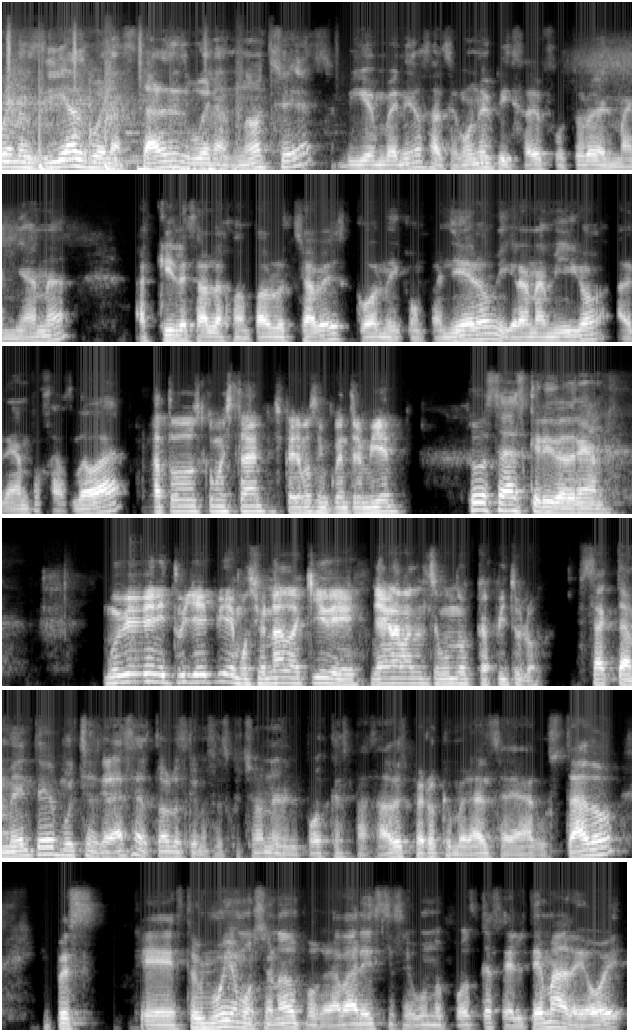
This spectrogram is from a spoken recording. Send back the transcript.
buenos días, buenas tardes, buenas noches. Bienvenidos al segundo episodio de Futuro del Mañana. Aquí les habla Juan Pablo Chávez con mi compañero, mi gran amigo Adrián Rojas Loa. Hola a todos, ¿cómo están? Esperemos se encuentren bien. ¿Cómo estás, querido Adrián? Muy bien, y tú, JP, emocionado aquí de ya grabando el segundo capítulo. Exactamente, muchas gracias a todos los que nos escucharon en el podcast pasado. Espero que en verdad les haya gustado. Y pues que estoy muy emocionado por grabar este segundo podcast. El tema de hoy,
